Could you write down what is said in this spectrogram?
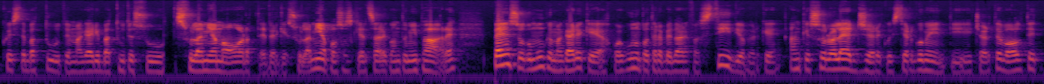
queste battute, magari battute su, sulla mia morte, perché sulla mia posso scherzare quanto mi pare, penso comunque magari che a qualcuno potrebbe dare fastidio, perché anche solo leggere questi argomenti certe volte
